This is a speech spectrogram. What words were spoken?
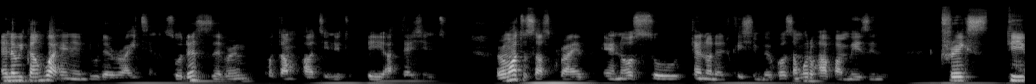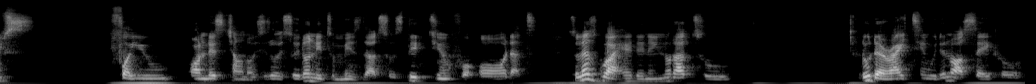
And then we can go ahead and do the writing. So this is a very important part you need to pay attention to. Remember to subscribe and also turn on notification because i'm going to have amazing tricks tips for you on this channel. So, so you don't need to miss that. So stay tuned for all that. So let's go ahead and in order to do the writing within our circle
